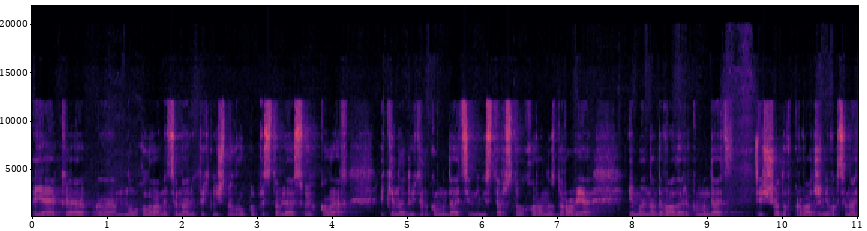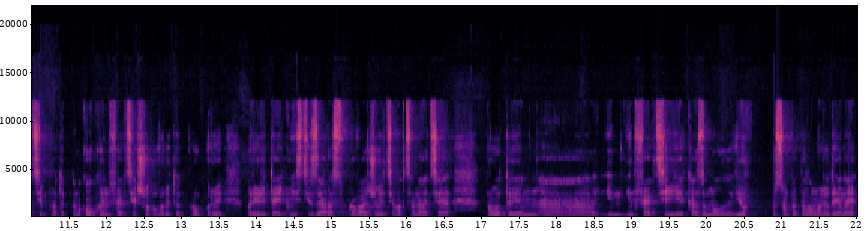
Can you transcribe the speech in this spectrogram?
Я, як е, е, ну, голова національної технічної групи, представляю своїх колег, які надають рекомендації Міністерству охорони здоров'я, і ми надавали рекомендації щодо впровадження вакцинації проти пневмококової інфекції, якщо говорити про пріоритетність. І зараз впроваджується вакцинація проти ін- інфекції, яка зумовлена вірусом папілому людини,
